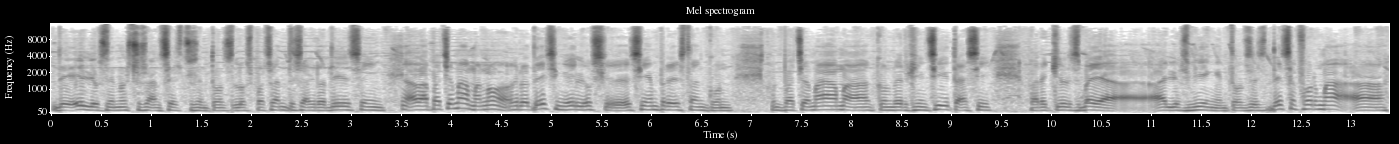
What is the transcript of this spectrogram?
de ellos, de nuestros ancestros. Entonces los pasantes agradecen a la Pachamama, ¿no? Agradecen ellos, eh, siempre están con, con Pachamama, con Virgencita, así, para que les vaya a, a ellos bien. Entonces, de esa forma ah,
